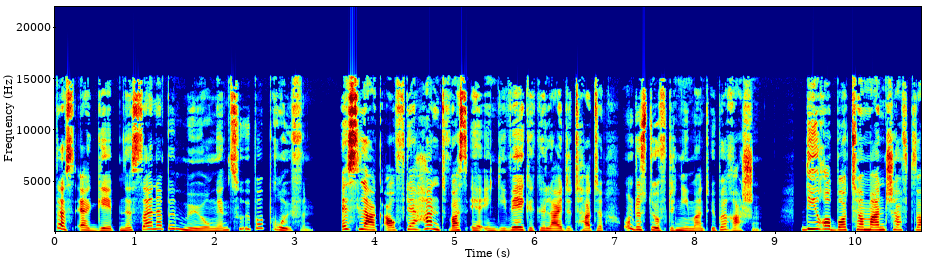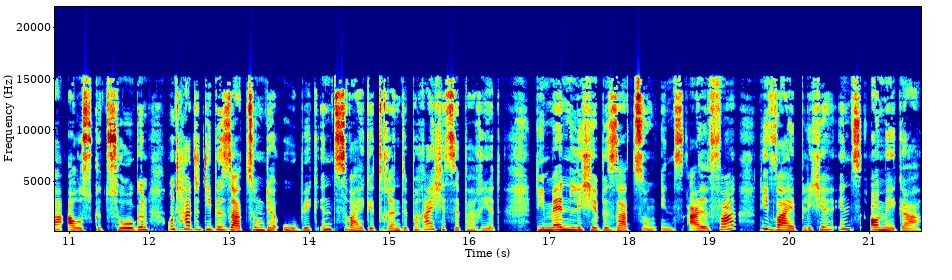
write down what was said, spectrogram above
das Ergebnis seiner Bemühungen zu überprüfen. Es lag auf der Hand, was er in die Wege geleitet hatte, und es dürfte niemand überraschen. Die Robotermannschaft war ausgezogen und hatte die Besatzung der Ubik in zwei getrennte Bereiche separiert. Die männliche Besatzung ins Alpha, die weibliche ins Omega.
